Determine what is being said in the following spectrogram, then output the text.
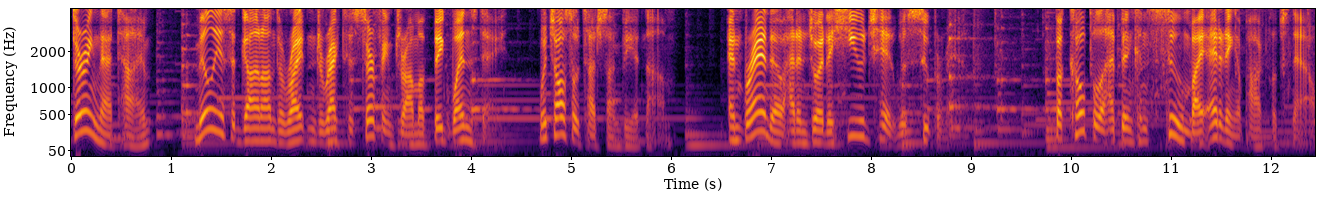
During that time, Milius had gone on to write and direct his surfing drama Big Wednesday, which also touched on Vietnam. and Brando had enjoyed a huge hit with Superman. But Coppola had been consumed by editing Apocalypse Now,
